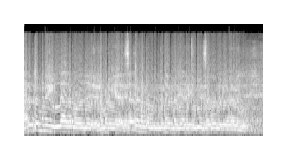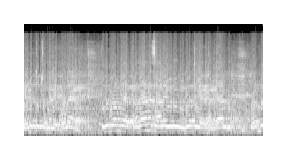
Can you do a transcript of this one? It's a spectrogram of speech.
மருத்துவமனை இல்லாத பொழுது நம்முடைய சட்டமன்ற உறுப்பினர் மரியாதைக்குரிய சகோதரி அவர்கள் எடுத்து சொன்னதைப் போல இது போன்ற பிரதான சாலைகளில் விபத்து ஏற்பட்டால் ஒன்று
